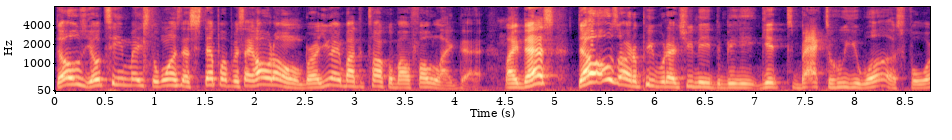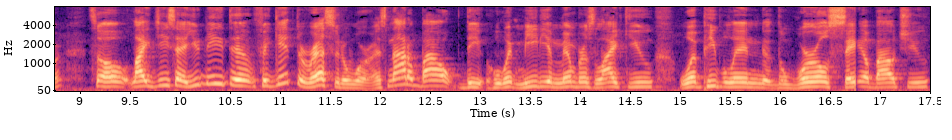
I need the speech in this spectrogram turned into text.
those your teammates the ones that step up and say, "Hold on, bro, you ain't about to talk about folk like that." Like that's those are the people that you need to be get back to who you was for. So, like G said, you need to forget the rest of the world. It's not about the what media members like you, what people in the, world say about you.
